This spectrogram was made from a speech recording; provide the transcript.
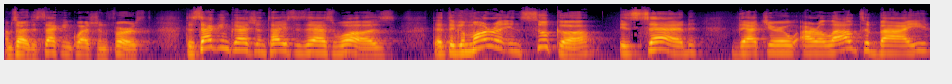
I'm sorry, the second question first. The second question Taisus asked was that the Gemara in Sukkah is said that you are allowed to buy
